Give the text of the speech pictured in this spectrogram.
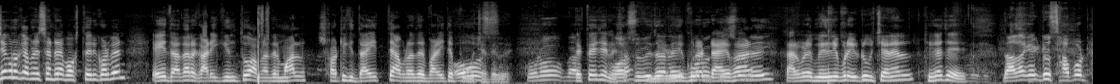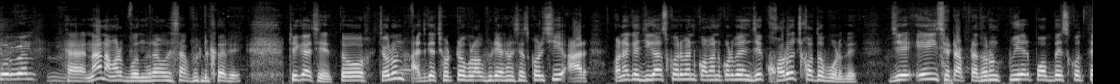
যে কোনো ক্যাবিনেট সেন্টারে বক্স তৈরি করবেন। এই দাদার গাড়ি কিন্তু আপনাদের মাল সঠিক দায়িত্বে আপনাদের বাড়িতে পৌঁছে দেবে। কোনো দেখতে পেয়েছেন সব অসুবিধা নেই কোনো ড্রাইভার তারপরে মেদিনীপুর ইউটিউব চ্যানেল ঠিক আছে? দাদাকে একটু সাপোর্ট করবেন। হ্যাঁ না না আমার বন্ধুরা আমাকে সাপোর্ট করে। ঠিক আছে তো চলুন আজকে ছোট্ট ব্লগ ভিডিও এখানে শেষ করছি। আর অনেকে জিজ্ঞাসা করবেন কমেন্ট করবেন যে খরচ কত পড়বে? যে এই সেট আপটা ধরুন টু এর পপ বেস করতে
